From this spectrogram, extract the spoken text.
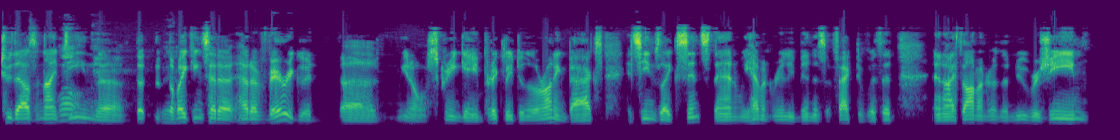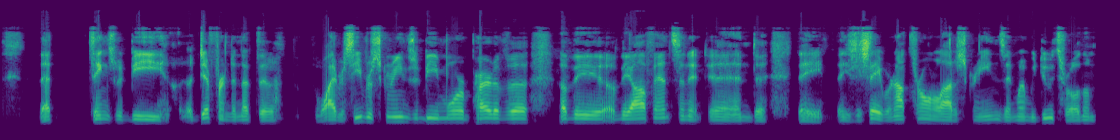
2019, well, the, the, yeah. the Vikings had a had a very good uh, you know screen game, particularly to the running backs. It seems like since then we haven't really been as effective with it. And I thought under the new regime that things would be uh, different and that the wide receiver screens would be more part of the of the of the offense and it and uh, they as you say we're not throwing a lot of screens and when we do throw them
